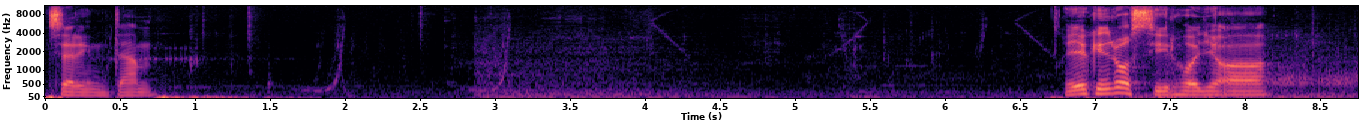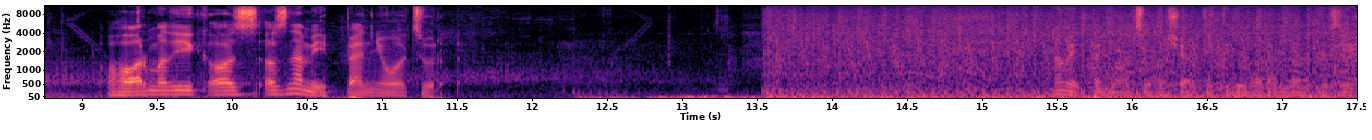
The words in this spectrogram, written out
Szerintem. Egyébként rossz hír, hogy a, a harmadik az, az nem éppen 8 óra. Nem éppen 8 órás játékidővel rendelkezik.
